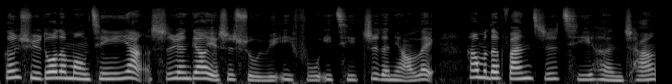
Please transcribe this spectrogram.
跟许多的猛禽一样，石原雕也是属于一夫一妻制的鸟类。它们的繁殖期很长，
